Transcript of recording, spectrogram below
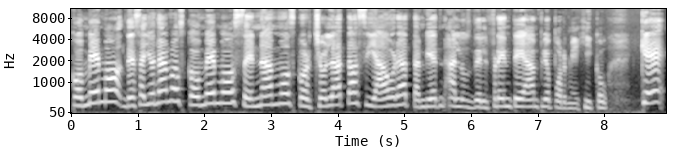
comemos, desayunamos, comemos, cenamos corcholatas y ahora también a los del Frente Amplio por México. ¿Qué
